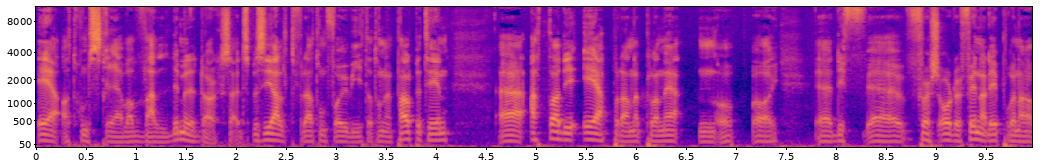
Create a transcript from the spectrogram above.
er at hun strever veldig med det dark side. Spesielt fordi at hun får jo vite at hun er Palpatine. Uh, etter de er på denne planeten og, og de, uh, First Order finner de pga.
